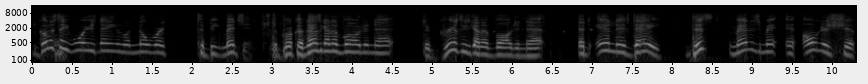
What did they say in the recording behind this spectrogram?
The Golden mm-hmm. State Warriors names were nowhere to be mentioned. The Brooklyn Nets got involved in that. The Grizzlies got involved in that. At the end of the day, this management and ownership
